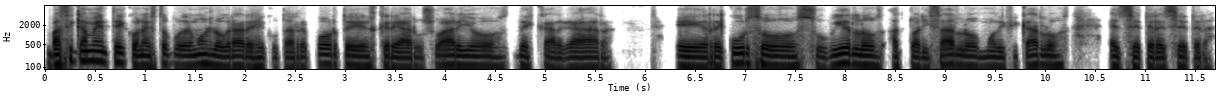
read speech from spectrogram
Básicamente con esto podemos lograr ejecutar reportes, crear usuarios, descargar recursos, subirlos, actualizarlos, modificarlos, etcétera, etcétera.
